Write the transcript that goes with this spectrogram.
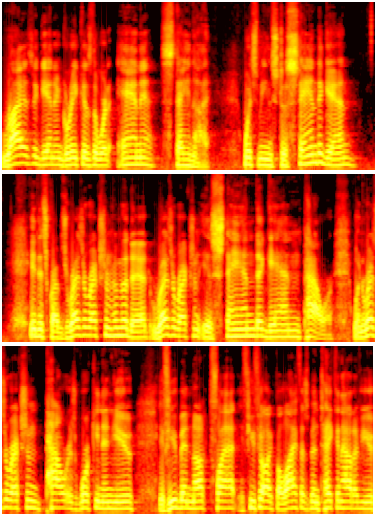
Rise again in Greek is the word anastani, which means to stand again it describes resurrection from the dead. Resurrection is stand again power. When resurrection power is working in you, if you've been knocked flat, if you feel like the life has been taken out of you,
